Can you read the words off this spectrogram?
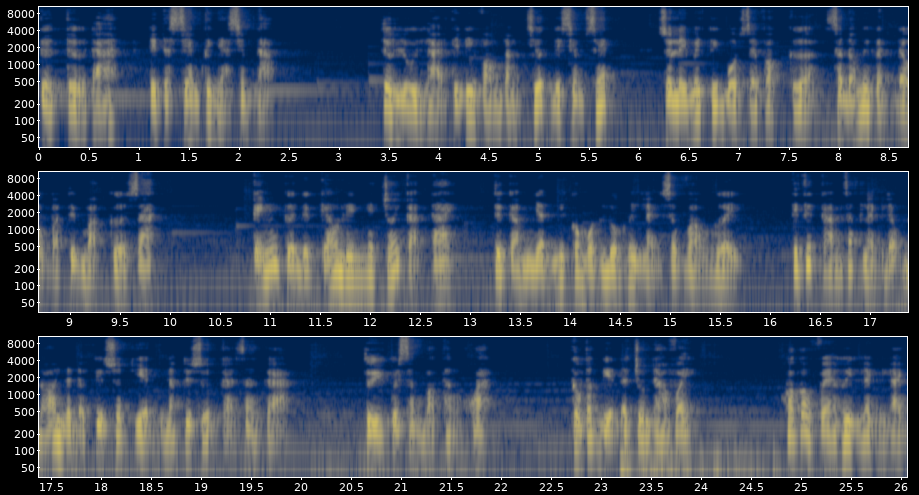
Từ từ đã, Để ta xem cái nhà xem nào. Tôi lùi lại thì đi vòng đằng trước để xem xét, Rồi lấy mấy túi bột rồi vào cửa, Sau đó mới gật đầu và tôi mở cửa ra. Cánh cửa được kéo lên nghe chói cả tai, Tôi cảm nhận như có một luồng hơi lạnh sộc vào người. Cái thứ cảm giác lạnh lẽo đó lần đầu tiên xuất hiện, Làm tôi ruột cả da gà. Tôi quay sang bảo thằng Khoa, Công tắc điện ở chỗ nào vậy? Khoa có vẻ hơi lạnh lạnh,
